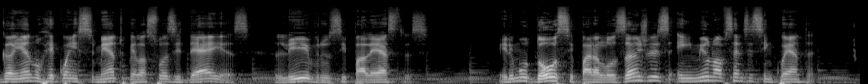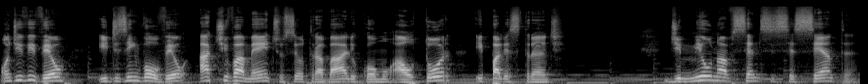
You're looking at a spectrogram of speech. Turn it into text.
ganhando reconhecimento pelas suas ideias, livros e palestras. Ele mudou-se para Los Angeles em 1950, onde viveu e desenvolveu ativamente o seu trabalho como autor e palestrante. De 1960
